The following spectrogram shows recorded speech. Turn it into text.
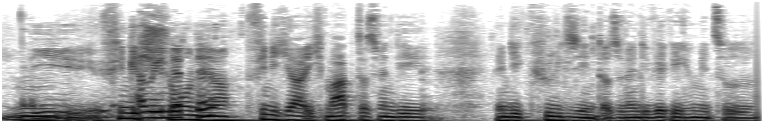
Die finde ich schon, ja. Finde ich ja. Ich mag das, wenn die, wenn die kühl sind. Also wenn die wirklich mit so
